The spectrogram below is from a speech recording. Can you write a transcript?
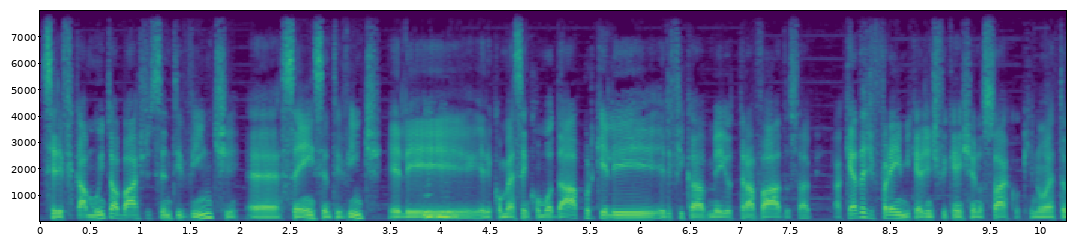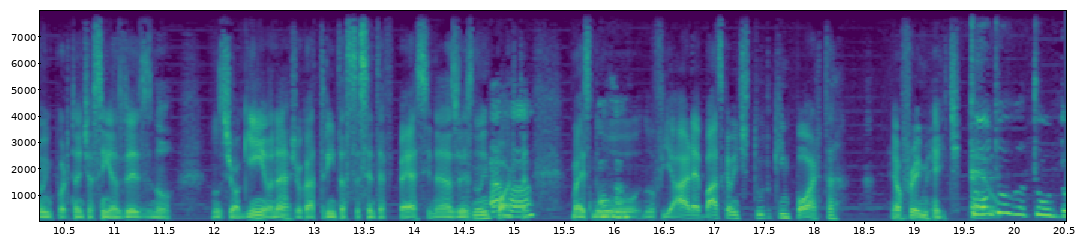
Se ele ficar muito abaixo de 120, é, 100, 120, ele, ele começa a incomodar porque ele, ele fica meio travado, sabe? A queda de frame que a gente fica enchendo o saco, que não é tão importante assim, às vezes no, nos joguinhos, né? Jogar 30, 60 FPS, né? Às vezes não importa. Aham. Mas no, no VR é basicamente tudo que importa é o frame rate. Tudo, tudo,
